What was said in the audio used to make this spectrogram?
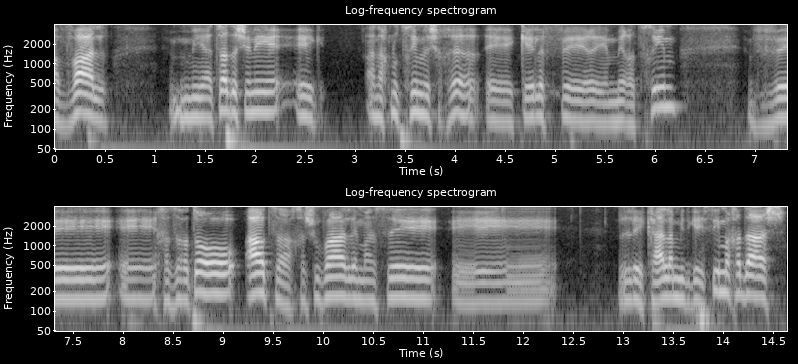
אבל מהצד השני אנחנו צריכים לשחרר כאלף מרצחים. וחזרתו ארצה חשובה למעשה לקהל המתגייסים החדש,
